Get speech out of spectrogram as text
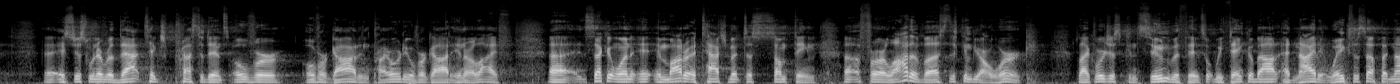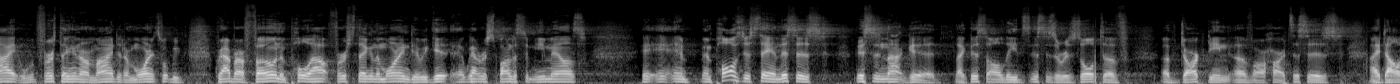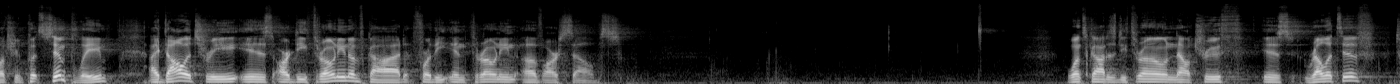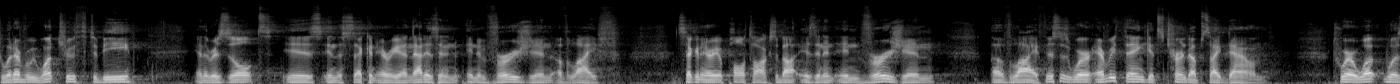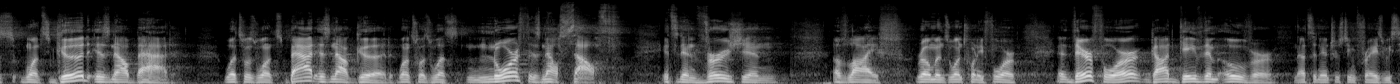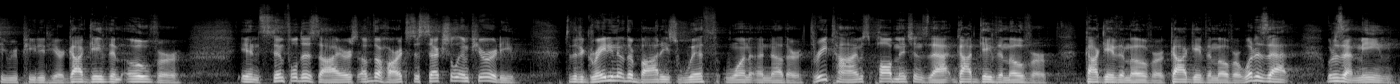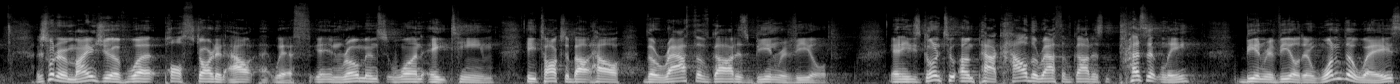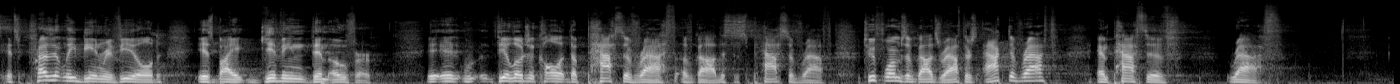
Uh, it's just whenever that takes precedence over, over God and priority over God in our life. Uh, second one, immoderate attachment to something. Uh, for a lot of us, this can be our work. Like we're just consumed with it. It's what we think about at night. It wakes us up at night. First thing in our mind in our morning, it's what we grab our phone and pull out first thing in the morning. Do we get, we got to respond to some emails? And, and, and Paul's just saying this is, this is not good. Like this all leads, this is a result of, of darkening of our hearts. This is idolatry. Put simply, idolatry is our dethroning of God for the enthroning of ourselves. Once God is dethroned, now truth is relative to whatever we want truth to be, and the result is in the second area, and that is an, an inversion of life. second area Paul talks about is an, an inversion of life. This is where everything gets turned upside down, to where what was once good is now bad. What was once bad is now good. Once was what's north is now south. It's an inversion of life. Romans 124. Therefore, God gave them over. That's an interesting phrase we see repeated here. God gave them over in sinful desires of their hearts to sexual impurity, to the degrading of their bodies with one another. Three times Paul mentions that God gave them over. God gave them over. God gave them over. What does that what does that mean? I just want to remind you of what Paul started out with in Romans 1:18. He talks about how the wrath of God is being revealed. And he's going to unpack how the wrath of God is presently being revealed. And one of the ways it's presently being revealed is by giving them over. It, it, theologians call it the passive wrath of God. This is passive wrath. Two forms of God's wrath there's active wrath and passive wrath.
